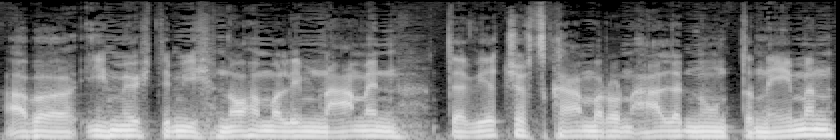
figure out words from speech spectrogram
Aber ich möchte mich noch einmal im Namen der Wirtschaftskammer und allen Unternehmen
